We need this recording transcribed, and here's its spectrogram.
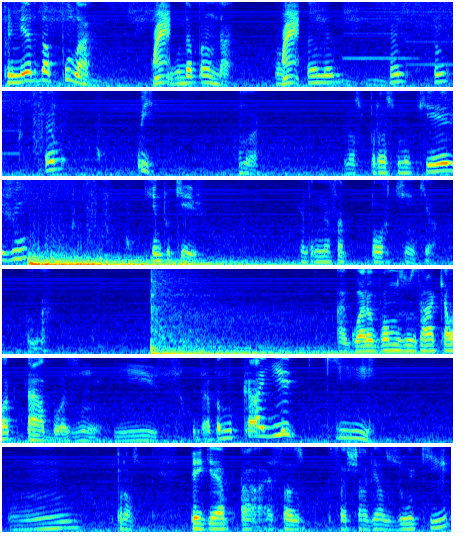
Primeiro dá pra pular. Segundo dá pra andar. Anda, anda, anda, anda. Ui. Vamos lá. Nosso próximo queijo. Quinto queijo. Entra nessa portinha aqui, ó. Vamos lá. Agora vamos usar aquela tábuazinha. Isso. Cuidado pra não cair aqui. Hum, pronto. Peguei a, a, essa, essa chave azul aqui.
